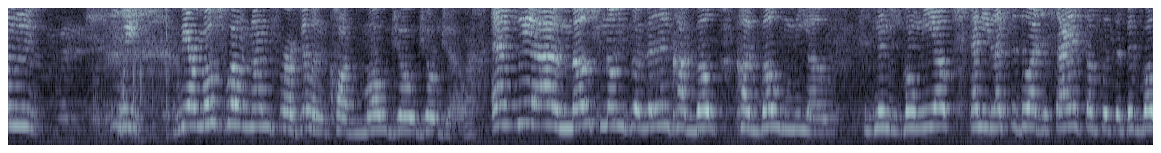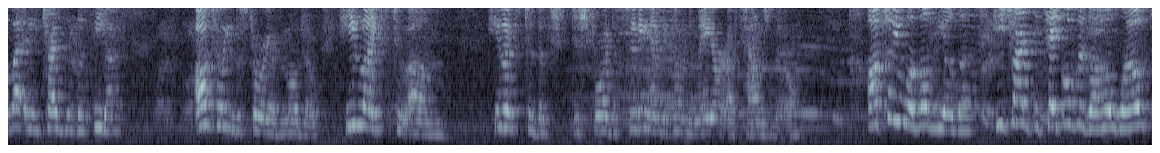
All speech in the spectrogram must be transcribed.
um, We we are most well known for a villain called Mojo Jojo. and we are most known for a villain called Ro- called Romeo. His name is Romeo, and he likes to do all the science stuff with a big robot, and he tries to defeat us. I'll tell you the story of Mojo. He likes to um he likes to de- destroy the city and become the mayor of Townsville. I'll tell you what Romeo does. He tries to take over the whole world,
